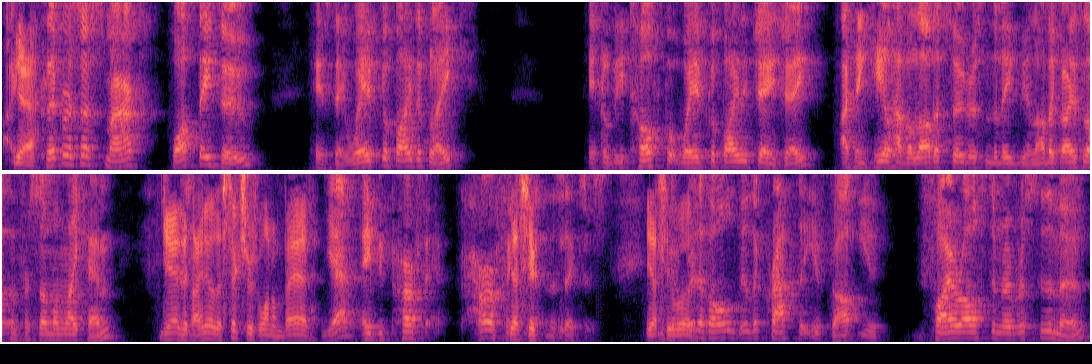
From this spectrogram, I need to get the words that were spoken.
I- Yeah. The Clippers are smart. What they do is they wave goodbye to Blake. It'll be tough, but wave goodbye to JJ. I think he'll have a lot of suitors in the league. Be a lot of guys looking for someone like him. Yeah, this, I know the Sixers want him bad. Yeah, he'd be perfect. Perfect Yes, he fit in the Sixers. Yes, you he get would. rid of all the other crap that you've got. You fire Austin Rivers to the moon.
